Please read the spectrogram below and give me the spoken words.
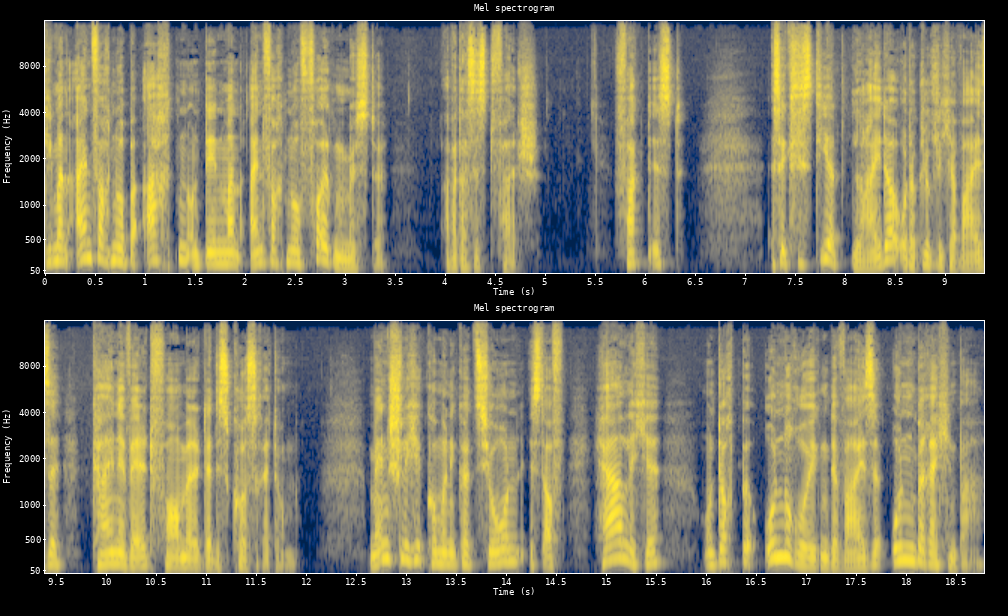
die man einfach nur beachten und denen man einfach nur folgen müsste. Aber das ist falsch. Fakt ist, es existiert leider oder glücklicherweise keine Weltformel der Diskursrettung. Menschliche Kommunikation ist auf herrliche und doch beunruhigende Weise unberechenbar.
